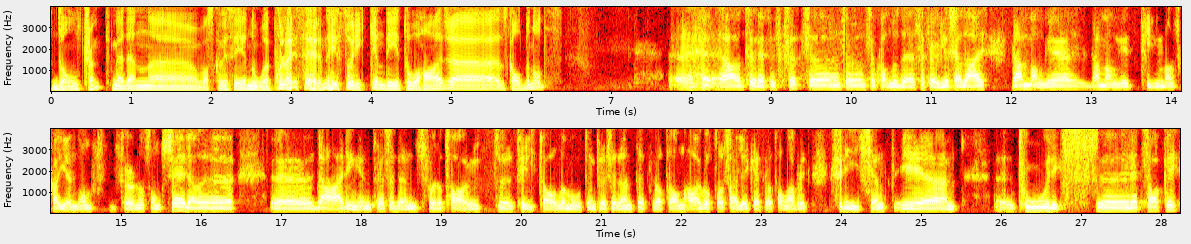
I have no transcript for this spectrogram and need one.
Donald Trump, med den hva skal vi si, noe polariserende historikken de to har, skal benådes? Ja, teoretisk sett så, så, så, kan jo det selvfølgelig skje. Det er, det, er mange, det er, mange, ting man skal gjennom før noe sånt skjer. Ja, det, eh, det, er ingen presedens for å ta ut eh, tiltale mot en president etter at han har gått av, særlig ikke etter at han har blitt frikjent i eh, to riksrettssaker.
